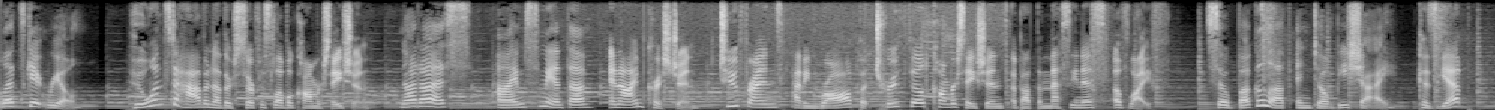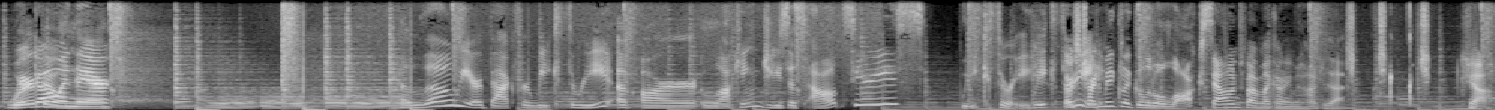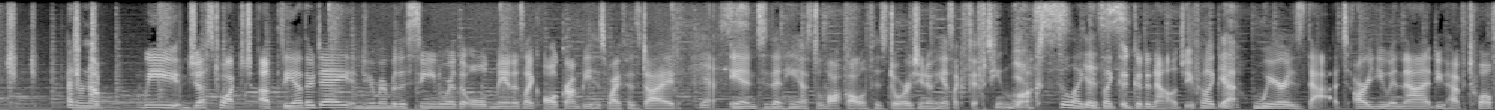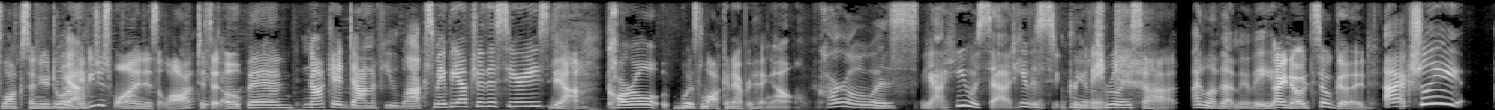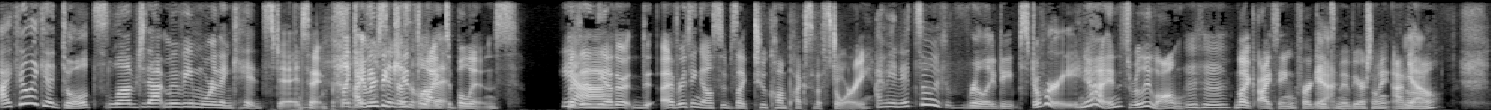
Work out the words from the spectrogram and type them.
Let's get real. Who wants to have another surface level conversation? Not us. I'm Samantha. And I'm Christian, two friends having raw but truth filled conversations about the messiness of life. So buckle up and don't be shy. Because, yep, We're we're, going going, there. there. Hello, we are back for week three of our Locking Jesus Out series. Week three. Week three. I was trying to make like a little lock sound, but I'm like, I don't even know how to do that. Yeah. I don't know. We just watched Up the other day, and do you remember the scene where the old man is like all grumpy? His wife has died. Yes. And then he has to lock all of his doors. You know, he has like 15 locks. Yes. So, like, Yes. it's like a good analogy for like, Yeah. where is that? Are you in that? Do you have 12 locks on your door? Yeah. Maybe just one. Is it locked? Is it open? Knock it down a few locks maybe after this series. Yeah. Carl was locking everything out. Carl was, yeah, he was sad. He was It grieving. was really sad. I love that movie. I know. It's so good. Actually, I feel like adults loved that movie more than kids did. Same. Like I Emerson think the kids liked it. balloons. Yeah. But then the other, the, everything else, was like too complex of a story. I mean, it's a like, really deep story. Yeah, and it's really long. Mm-hmm. Like I think for a kids Yeah. movie or something. I don't Yeah. know.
